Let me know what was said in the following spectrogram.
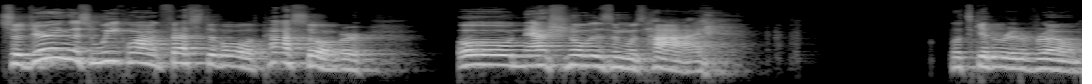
So during this week long festival of Passover, oh, nationalism was high. Let's get rid of Rome.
